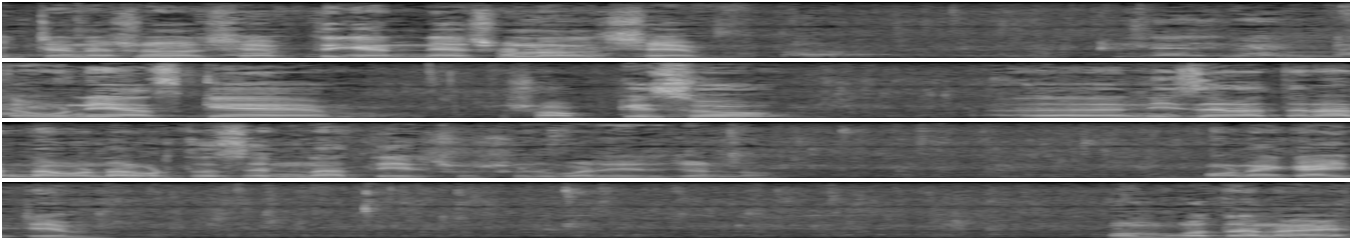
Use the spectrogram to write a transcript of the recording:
ইন্টারন্যাশনাল শেফ থেকে ন্যাশনাল শেফ তো উনি আজকে সব কিছু নিজের হাতে রান্না বান্না করতেছেন নাতির শ্বশুরবাড়ির জন্য। অনেক আইটেম কম কথা নয়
